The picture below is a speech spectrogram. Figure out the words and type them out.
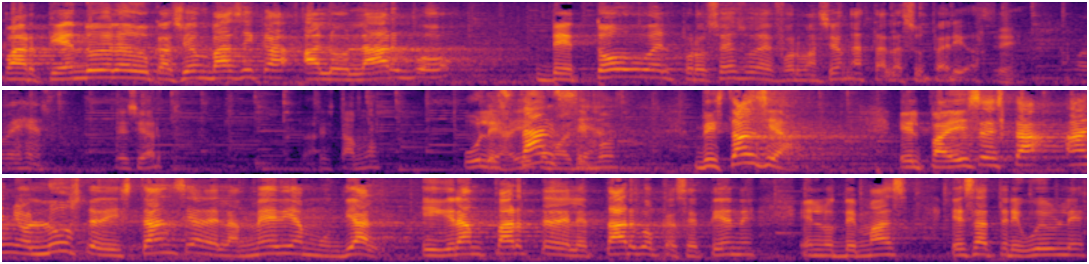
partiendo de la educación básica a lo largo de todo el proceso de formación hasta la superior. Sí. ¿Cómo ves eso? Es cierto. Estamos hule ahí, como decimos. Distancia. El país está año luz de distancia de la media mundial y gran parte del letargo que se tiene en los demás es atribuible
